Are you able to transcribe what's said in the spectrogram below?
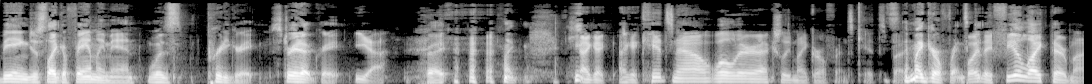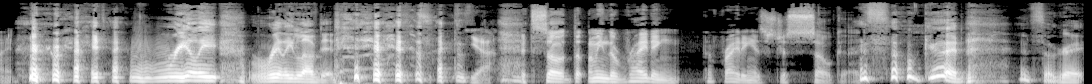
being just like a family man was pretty great, straight up great, Yeah. right? like he, I got I got kids now. Well, they're actually my girlfriend's kids, but my girlfriend's boy, they feel like they're mine. right. I really, really loved it. it's, like this- Yeah, it's so. I mean, the writing the writing is just so good. it's so good. It's so great.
